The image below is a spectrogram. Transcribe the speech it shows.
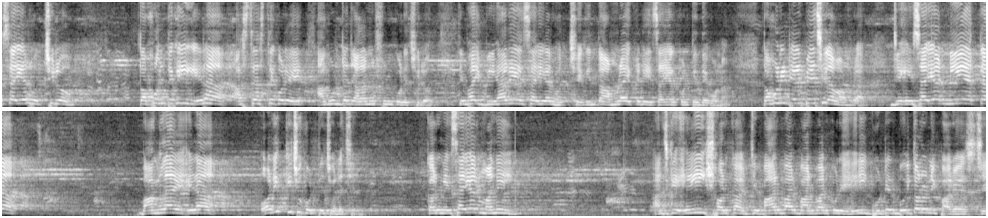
এসআইআর হচ্ছিল তখন থেকেই এরা আস্তে আস্তে করে আগুনটা জ্বালানো শুরু করেছিল যে, ভাই, বিহারে এসআইআর হচ্ছে, কিন্তু আমরা এখানে এসআইআর করতে দেব না। তখনই টের পেয়েছিলাম আমরা যে, এসআইআর নিয়ে একটা বাংলায় এরা অনেক কিছু করতে চলেছে। কারণ এসআইআর মানেই আজকে এই সরকার যে বারবার বারবার করে এই ভোটের বৈতরণী পার হয়ে এসছে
